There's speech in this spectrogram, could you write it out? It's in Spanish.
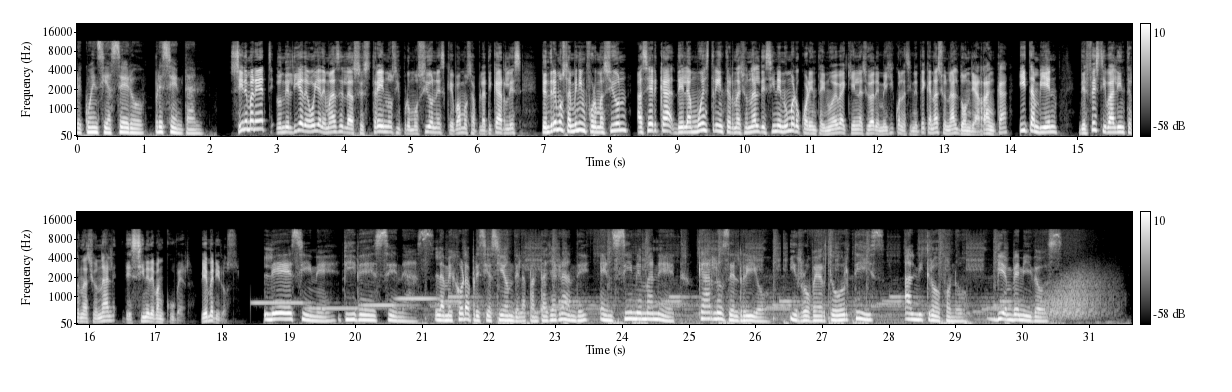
Frecuencia Cero presentan Cinemanet, donde el día de hoy, además de los estrenos y promociones que vamos a platicarles, tendremos también información acerca de la muestra internacional de cine número 49 aquí en la Ciudad de México, en la Cineteca Nacional, donde arranca, y también del Festival Internacional de Cine de Vancouver. Bienvenidos. Lee cine, vive escenas. La mejor apreciación de la pantalla grande en Cinemanet. Carlos del Río y Roberto Ortiz al micrófono. Bienvenidos.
